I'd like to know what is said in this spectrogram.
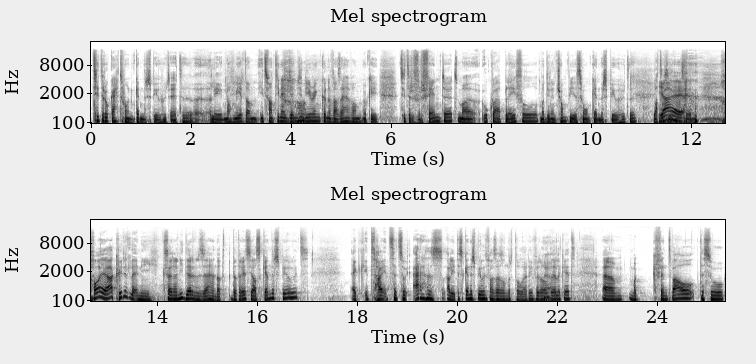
Het ziet er ook echt gewoon kinderspeelgoed uit. Hè. Allee, nog meer dan iets van Teenage Oh. Engineering kunnen van zeggen van oké, het ziet er verfijnd uit, maar ook wel playful. Maar die een chompy is gewoon kinderspeelgoed. Hè. Laat ons Ja, zijn. Goh ja, ik weet het niet. Ik zou dat niet durven zeggen, dat, dat eruit ziet als kinderspeelgoed. Ik, het, het zit zo ergens... Allee, het is kinderspeelgoed van 600 dollar, hè, voor alle Ja. duidelijkheid. Ehm, maar ik vind wel, het is zo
